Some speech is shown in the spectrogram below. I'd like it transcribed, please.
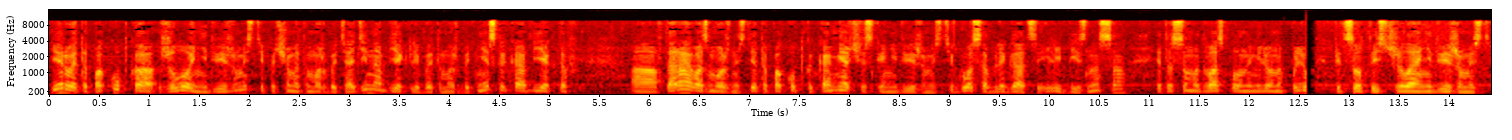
Первое – это покупка жилой недвижимости, причем это может быть один объект, либо это может быть несколько объектов. А вторая возможность – это покупка коммерческой недвижимости, гособлигаций или бизнеса. Это сумма 2,5 миллиона плюс 500 тысяч жилая недвижимость.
